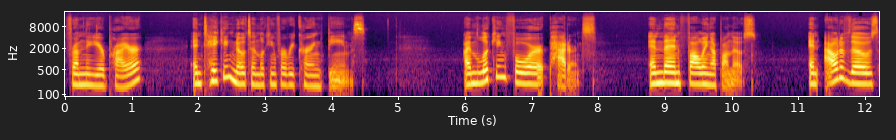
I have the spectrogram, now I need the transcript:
from the year prior, and taking notes and looking for recurring themes. I'm looking for patterns and then following up on those. And out of those,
